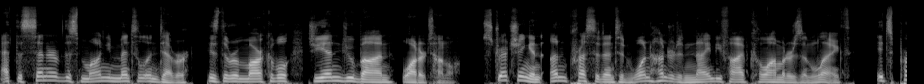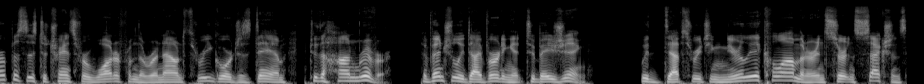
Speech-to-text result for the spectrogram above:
At the center of this monumental endeavor is the remarkable Jianzhuban Water Tunnel. Stretching an unprecedented 195 kilometers in length, its purpose is to transfer water from the renowned Three Gorges Dam to the Han River, eventually diverting it to Beijing. With depths reaching nearly a kilometer in certain sections,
